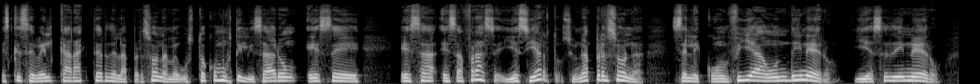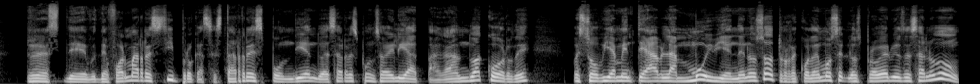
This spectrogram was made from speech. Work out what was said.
es que se ve el carácter de la persona. Me gustó cómo utilizaron ese, esa, esa frase. Y es cierto, si una persona se le confía un dinero y ese dinero de, de forma recíproca se está respondiendo a esa responsabilidad pagando acorde, pues obviamente habla muy bien de nosotros. Recordemos los proverbios de Salomón.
